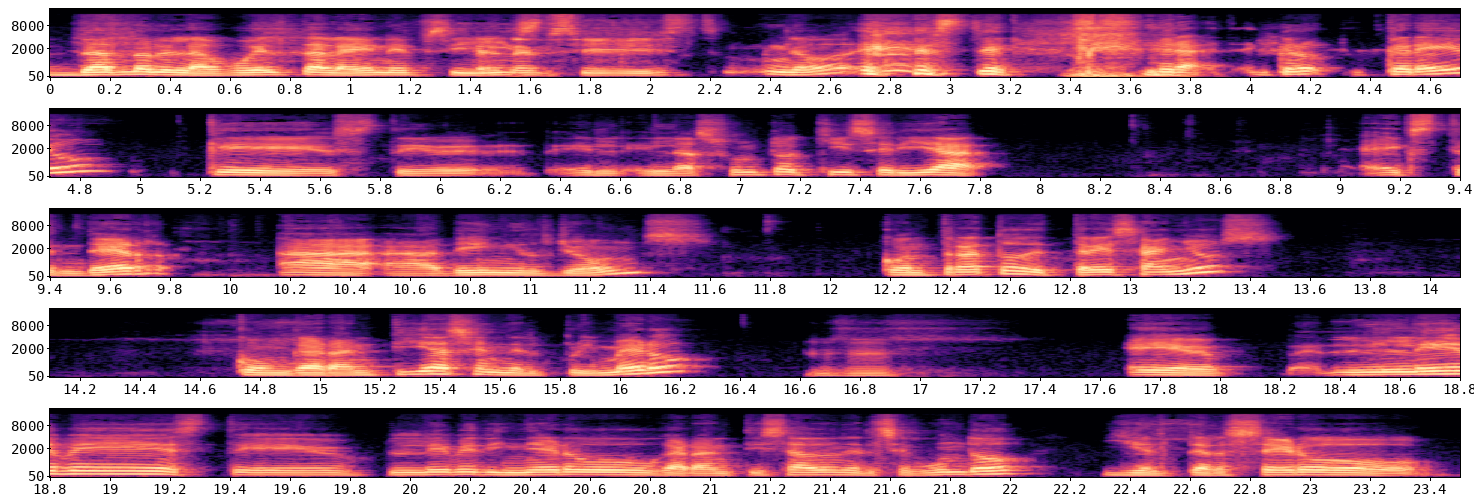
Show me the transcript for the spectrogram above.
dándole la vuelta a la NFC East. ¿No? Este, mira, creo, creo que este, el, el, asunto aquí sería extender a, a Daniel Jones, contrato de tres años con garantías en el primero, eh, leve, este, leve dinero garantizado en el segundo y el tercero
